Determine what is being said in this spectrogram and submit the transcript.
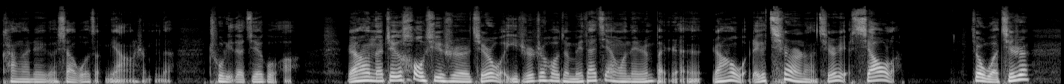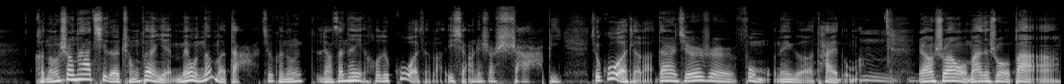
看看这个效果怎么样什么的，处理的结果。然后呢，这个后续是，其实我一直之后就没再见过那人本人。然后我这个气儿呢，其实也消了，就是我其实可能生他气的成分也没有那么大，就可能两三天以后就过去了。一想这事儿傻逼就过去了，但是其实是父母那个态度嘛。嗯，然后说完我妈就说我爸啊，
